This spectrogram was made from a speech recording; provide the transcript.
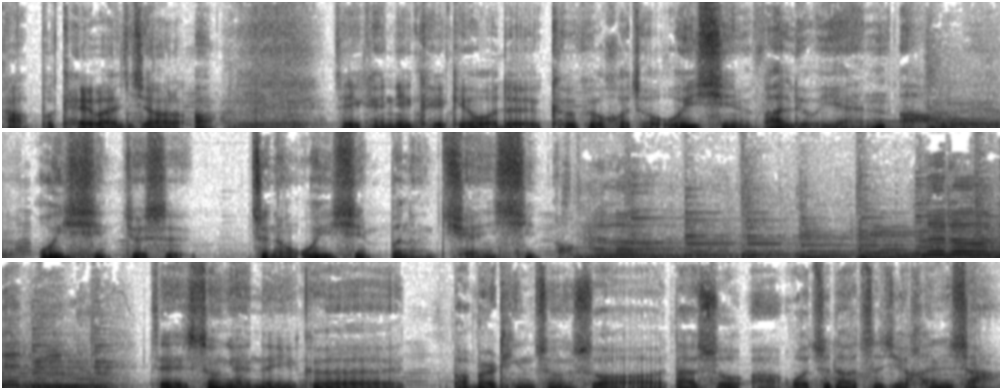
好，不开玩笑了啊。这肯定可以给我的 QQ 或者微信发留言啊。微信就是只能微信，不能全信啊。hello. Little did we know. 在松原的一个宝贝儿听众说：“大叔啊，我知道自己很傻，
